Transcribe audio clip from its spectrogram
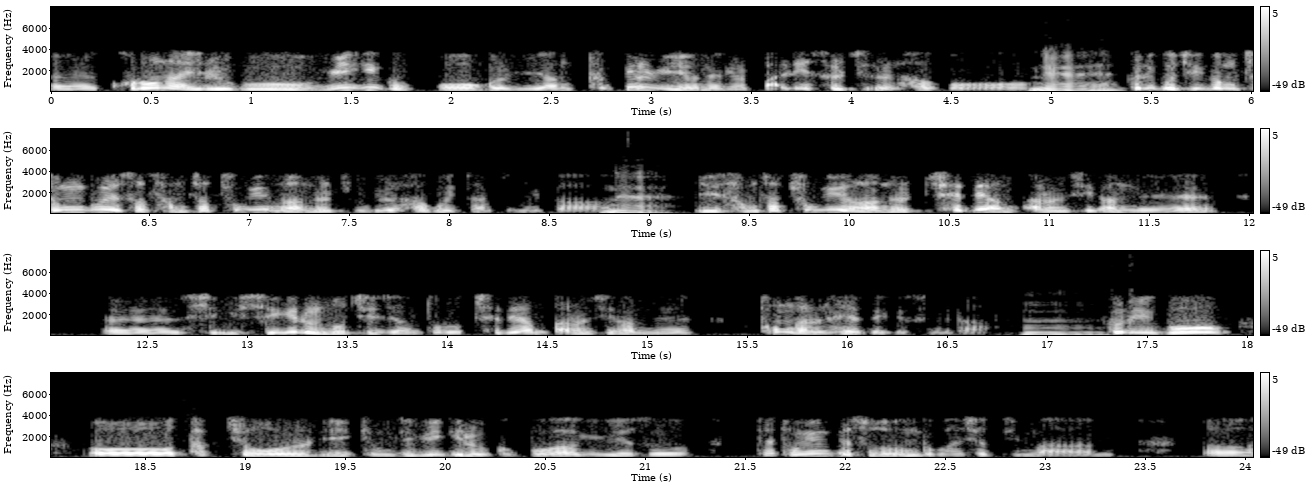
에, 코로나19 위기 극복을 위한 특별위원회를 빨리 설치를 하고 네. 그리고 지금 정부에서 3차 추경안을 준비를 하고 있지 않습니까? 네. 이 3차 추경안을 최대한 빠른 시간 내에 에, 시, 시기를 놓치지 않도록 최대한 빠른 시간 내에 통과를 해야 되겠습니다. 음. 그리고 어, 닥쳐올 이 경제 위기를 극복하기 위해서 대통령께서도 언급하셨지만 어,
